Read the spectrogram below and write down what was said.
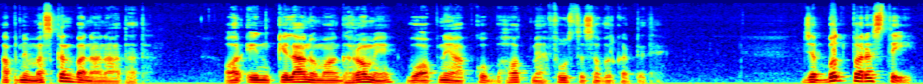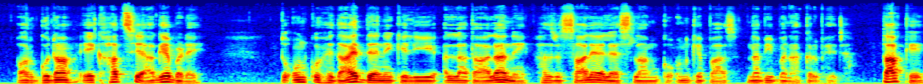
اپنے مسکن بنانا آتا تھا اور ان قلعہ نما گھروں میں وہ اپنے آپ کو بہت محفوظ تصور کرتے تھے۔ جب بت پرستی اور گناہ ایک حد سے آگے بڑھے، تو ان کو ہدایت دینے کے لیے اللہ تعالیٰ نے حضرت صالح علیہ السلام کو ان کے پاس نبی بنا کر بھیجا تاکہ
